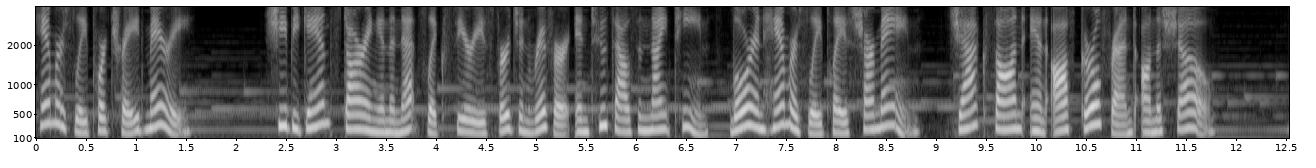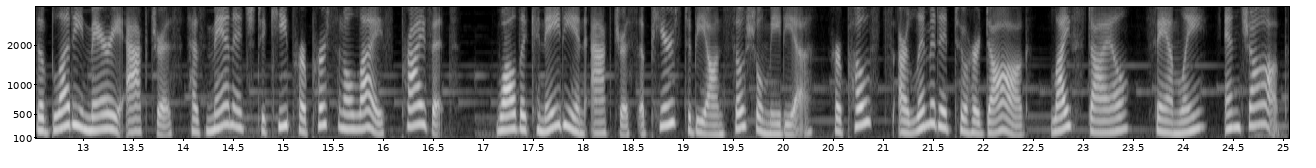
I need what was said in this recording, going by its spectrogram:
Hammersley portrayed Mary. She began starring in the Netflix series Virgin River in 2019. Lauren Hammersley plays Charmaine, Jack's on and off girlfriend on the show. The Bloody Mary actress has managed to keep her personal life private. While the Canadian actress appears to be on social media, her posts are limited to her dog, lifestyle, family, and job.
